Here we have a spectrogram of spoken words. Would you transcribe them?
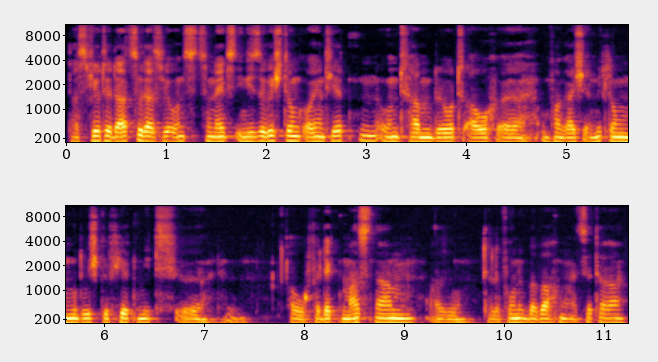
Das führte dazu, dass wir uns zunächst in diese Richtung orientierten und haben dort auch äh, umfangreiche Ermittlungen durchgeführt mit äh, auch verdeckten Maßnahmen, also Telefonüberwachung etc.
